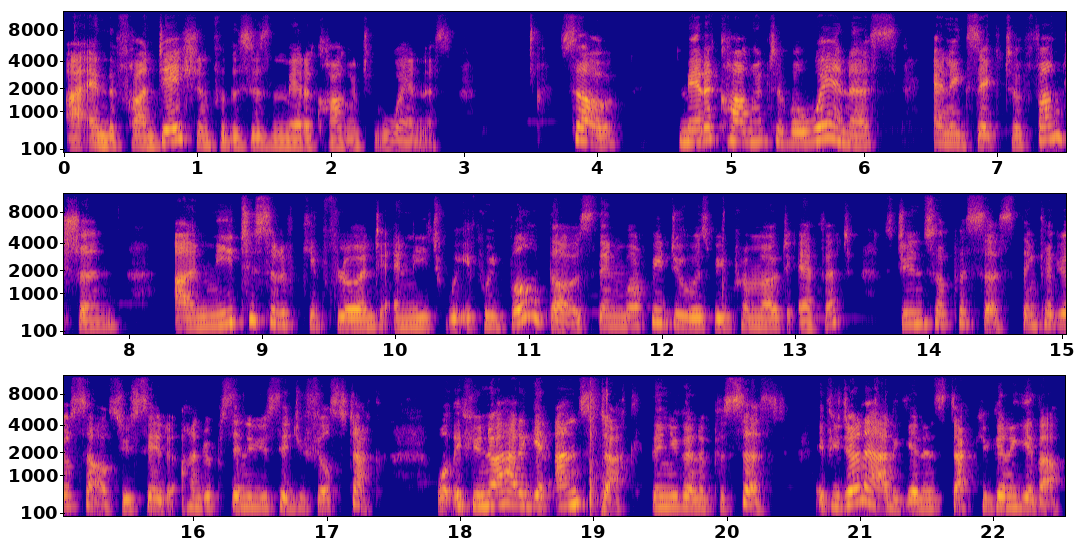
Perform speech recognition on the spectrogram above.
Uh, and the foundation for this is the metacognitive awareness. So metacognitive awareness and executive function uh, need to sort of keep fluent and need to, if we build those, then what we do is we promote effort. Students will persist. Think of yourselves. You said 100% of you said you feel stuck. Well, if you know how to get unstuck, then you're going to persist. If you don't know how to get unstuck, you're going to give up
